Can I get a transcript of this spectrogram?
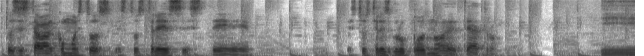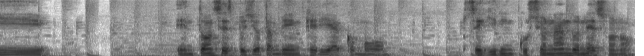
Entonces estaban como estos, estos tres, este, estos tres grupos, ¿no? De teatro. Y entonces, pues yo también quería como seguir incursionando en eso, ¿no?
